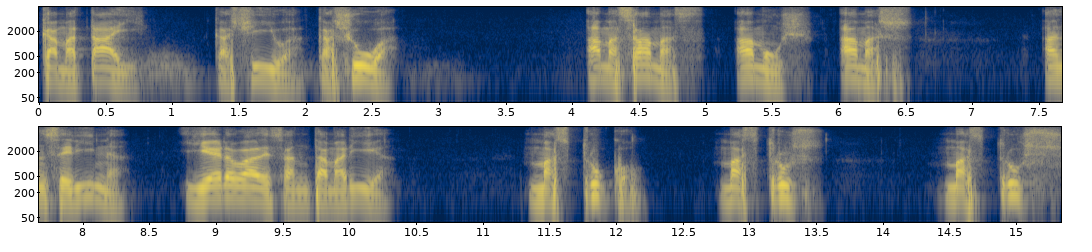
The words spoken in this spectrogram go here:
Kamatai, Kashiva, Kashua, Amasamas, Amush, Amash, Anserina, Hierba de Santa María, Mastruco, Mastruz, Mastruz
